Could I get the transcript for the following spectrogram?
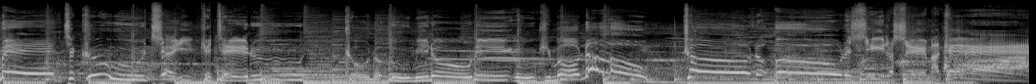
めちゃくちゃイケてる。この海の人気者この俺白種目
